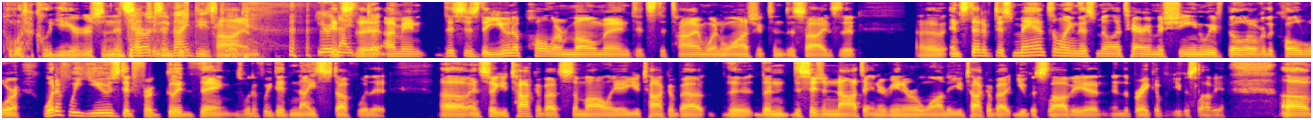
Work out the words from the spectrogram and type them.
political years, and it's Derek's such an a interesting 90s time. You're it's nice. the, I mean, this is the unipolar moment. It's the time when Washington decides that uh, instead of dismantling this military machine we've built over the Cold War, what if we used it for good things? What if we did nice stuff with it? Uh, and so you talk about Somalia, you talk about the the decision not to intervene in Rwanda, you talk about Yugoslavia and the breakup of Yugoslavia, uh,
